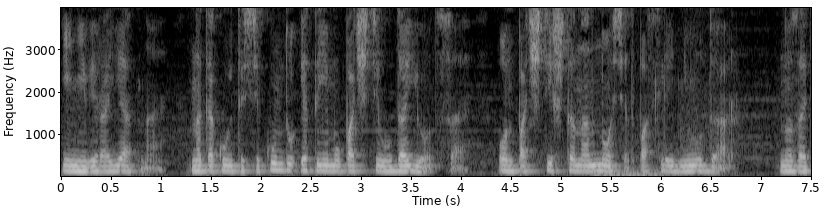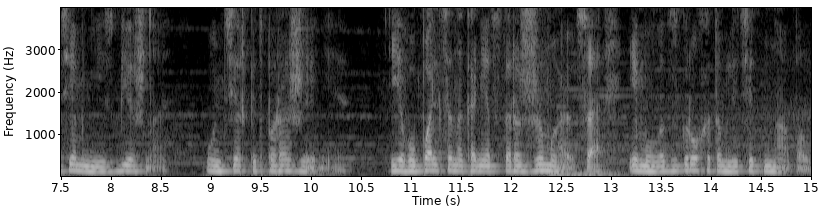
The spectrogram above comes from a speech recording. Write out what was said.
И невероятно, на какую-то секунду это ему почти удается. Он почти что наносит последний удар, но затем неизбежно он терпит поражение. Его пальцы наконец-то разжимаются, и молот с грохотом летит на пол.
